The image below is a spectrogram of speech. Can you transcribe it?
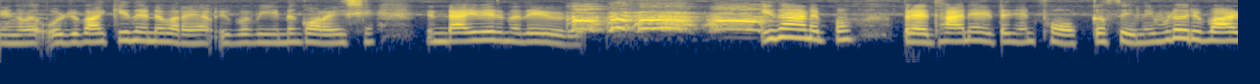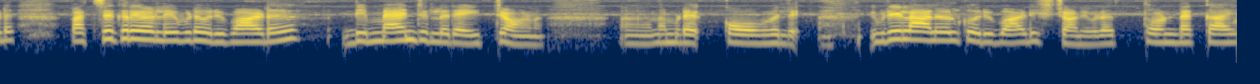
ഞങ്ങൾ ഒഴിവാക്കി എന്ന് തന്നെ പറയാം. ഇപ്പോൾ വീണ്ടും കുറേശ്ശെ ഉണ്ടായി വരുന്നതേ ഉള്ളൂ. ഇതാണിപ്പം പ്രധാനമായിട്ട് ഞാൻ ഫോക്കസ് ചെയ്യുന്നത്. ഇവിടെ ഒരുപാട് പച്ചക്കറികളിൽ ഇവിടെ ഒരുപാട് ഡിമാൻഡുള്ളൊരു ഐറ്റമാണ് നമ്മുടെ കോവൽ ഇവിടെയുള്ള ആളുകൾക്ക് ഒരുപാട് ഇഷ്ടമാണ്. ഇവിടെ തൊണ്ടക്കായ്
